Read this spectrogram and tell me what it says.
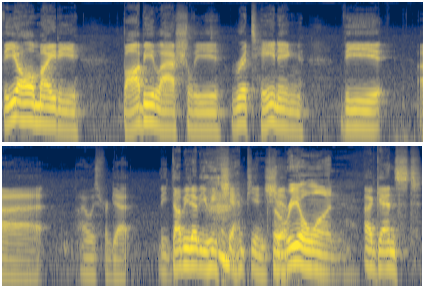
the almighty Bobby Lashley retaining the uh, I always forget the WWE championship The real one. against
